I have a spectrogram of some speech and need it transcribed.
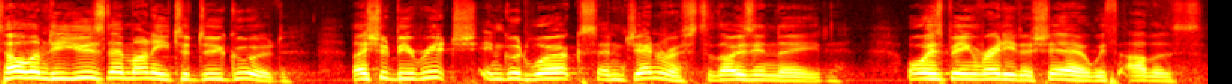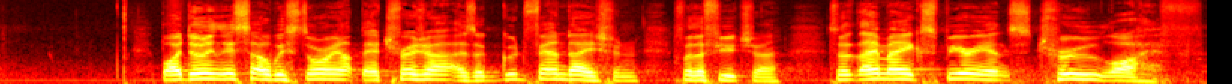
Tell them to use their money to do good. They should be rich in good works and generous to those in need, always being ready to share with others. By doing this, they'll be storing up their treasure as a good foundation for the future, so that they may experience true life,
